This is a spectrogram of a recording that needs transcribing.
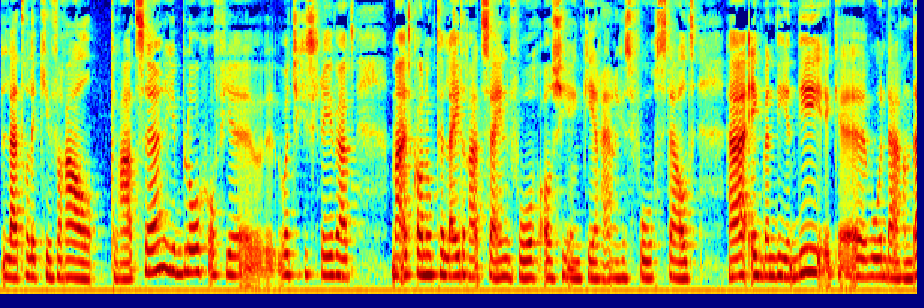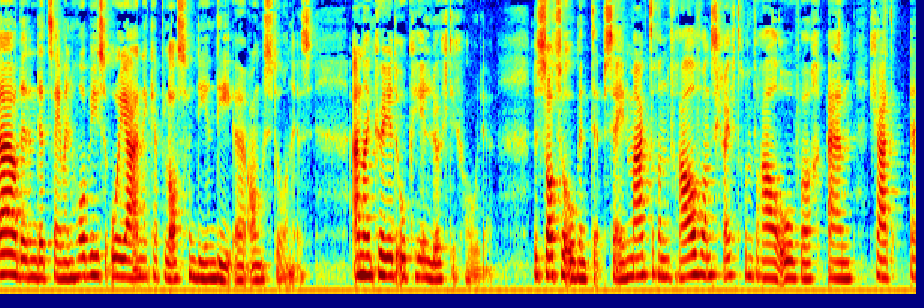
letterlijk je verhaal plaatsen, je blog of je, wat je geschreven hebt. Maar het kan ook de leidraad zijn voor als je een keer ergens voorstelt. Hè, ik ben die en die, ik uh, woon daar en daar, dit en dit zijn mijn hobby's. Oh ja, en ik heb last van die en die uh, angststoornis. En dan kun je het ook heel luchtig houden. Dus dat zou ook een tip zijn. Maak er een verhaal van, schrijf er een verhaal over en ga uh,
